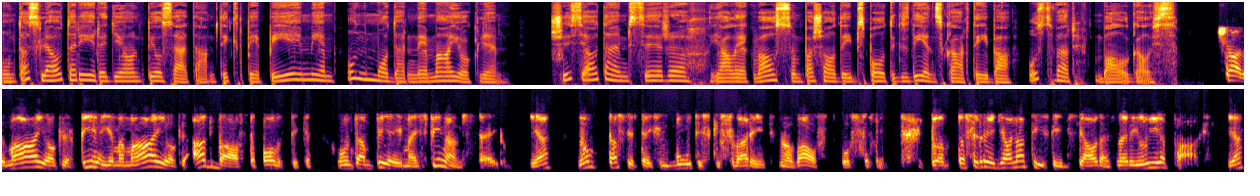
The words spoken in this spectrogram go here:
un tas ļaut arī reģionu pilsētām tikt pie pieejamiem un moderniem mājokļiem. Šis jautājums ir eh, jāliek valsts un pašvaldības politikas dienas kārtībā, uzsver Balgalis. Šāda mājokļa, pieejama mājokļa atbalsta politika un tam pieejamais finansējums. Ja? Nu, tas ir teiksim, būtiski svarīgi no valsts puses. Jo tas ir reģiona attīstības jautājums, arī liepājas. Ja?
